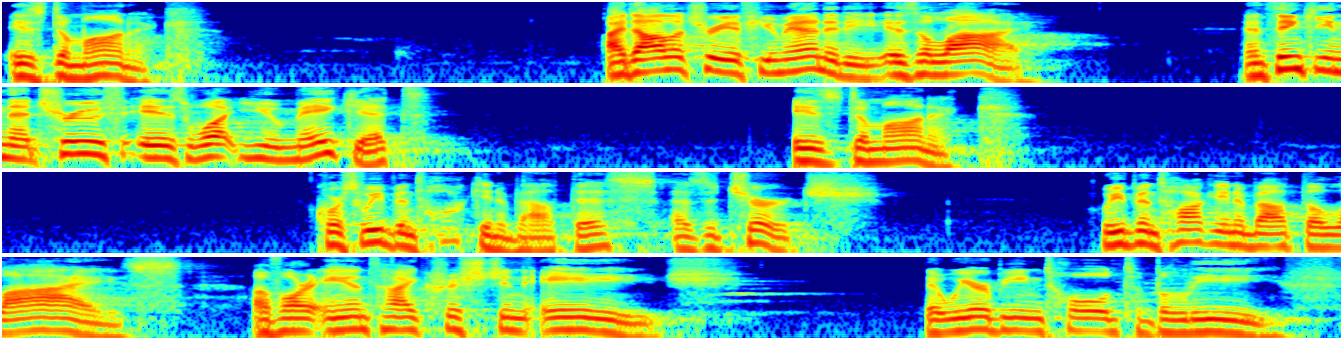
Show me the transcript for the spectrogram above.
is demonic. Idolatry of humanity is a lie. And thinking that truth is what you make it is demonic. Of course, we've been talking about this as a church. We've been talking about the lies of our anti Christian age that we are being told to believe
